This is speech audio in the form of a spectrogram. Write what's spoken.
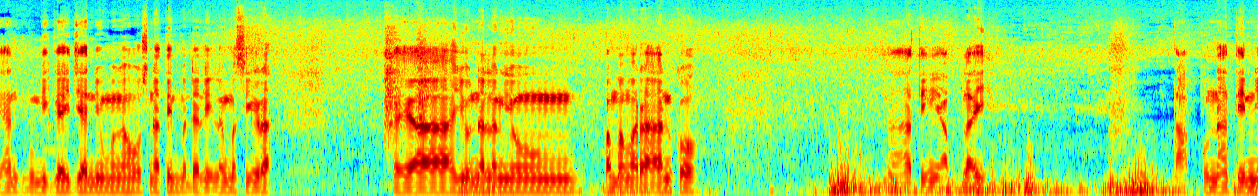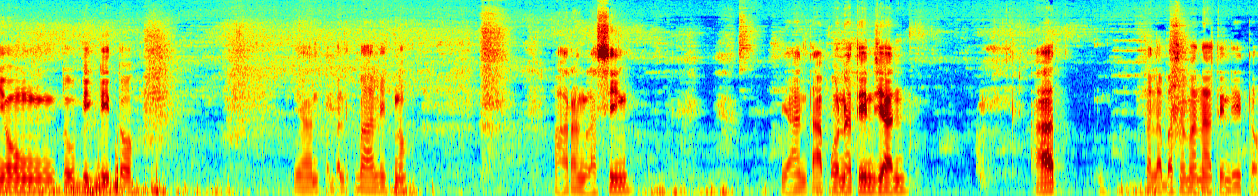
Yan, bumigay dyan yung mga hose natin, madali lang masira. Kaya yun na lang yung pamamaraan ko na ating i-apply. Tapon natin yung tubig dito. Yan, pabalik-balik no. Parang lasing. Yan, tapon natin dyan. At palabas naman natin dito.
